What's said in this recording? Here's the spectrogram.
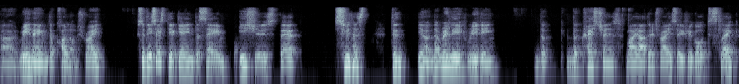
uh, rename the columns, right? So this is the again the same issues that students do, you know, not really reading the the questions by others, right? So if you go to Slack,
